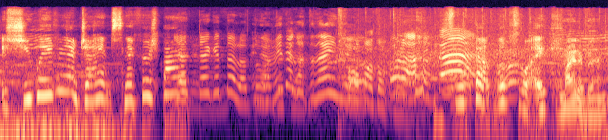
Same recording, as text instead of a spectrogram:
す Is she waving a giant Snickers bar? That's what that looks like? Might have been.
